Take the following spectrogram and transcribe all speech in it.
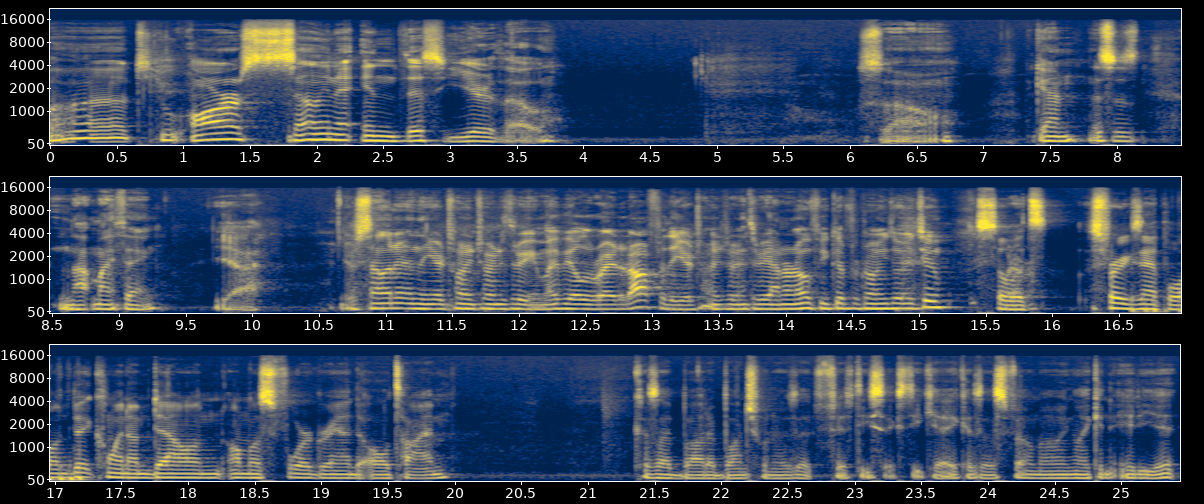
but you are selling it in this year though. So, again, this is not my thing. Yeah. You're selling it in the year 2023. You might be able to write it off for the year 2023. I don't know if you could for 2022. So let's, for example, on Bitcoin, I'm down almost four grand all time because I bought a bunch when it was at 50, 60K because I was FOMOing like an idiot.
